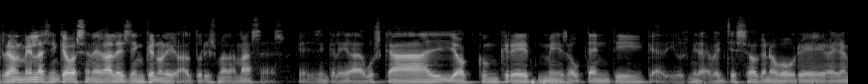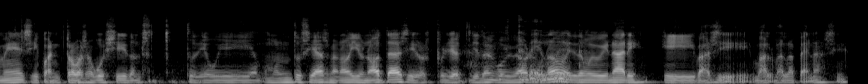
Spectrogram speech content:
realment la gent que va a Senegal és gent que no li agrada el turisme de masses, que és gent que li agrada buscar el lloc concret més autèntic, que dius, mira, veig això que no veuré gaire més, i quan trobes algú així, doncs t'ho diu i amb molt entusiasme, no? I ho notes, i dius, jo, jo també vull veure-ho, no? Jo també vull anar-hi, i vas i val, val la pena, sí.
